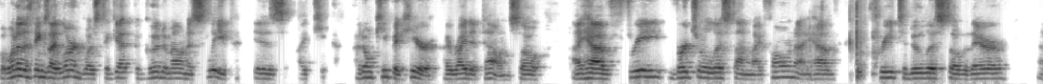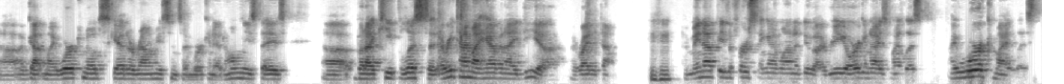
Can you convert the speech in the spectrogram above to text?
But one of the things I learned was to get a good amount of sleep is I keep, I don't keep it here. I write it down. So I have three virtual lists on my phone. I have three to-do lists over there. Uh, I've got my work notes scattered around me since I'm working at home these days. Uh, but I keep lists that every time I have an idea, I write it down. Mm-hmm. It may not be the first thing I want to do. I reorganize my list. I work my list.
